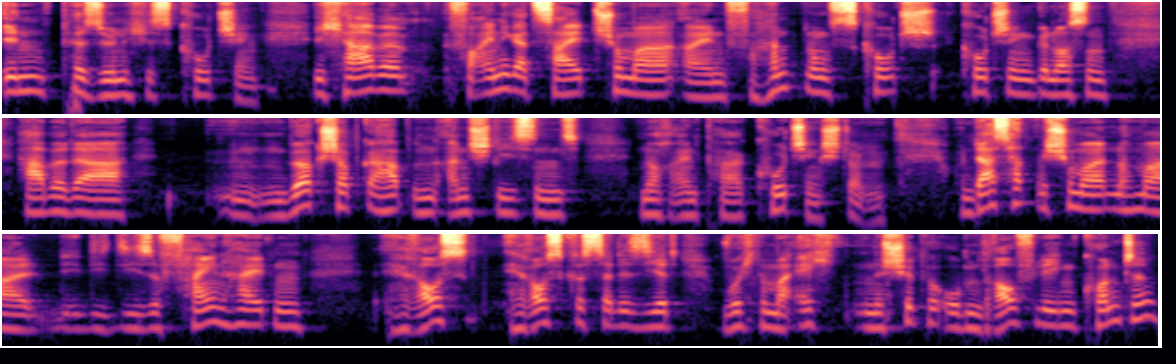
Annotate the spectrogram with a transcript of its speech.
in persönliches Coaching. Ich habe vor einiger Zeit schon mal ein Verhandlungscoach-Coaching genossen, habe da einen Workshop gehabt und anschließend noch ein paar Coachingstunden. Und das hat mich schon mal nochmal die, die, diese Feinheiten heraus, herauskristallisiert, wo ich nochmal echt eine Schippe oben drauflegen konnte.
